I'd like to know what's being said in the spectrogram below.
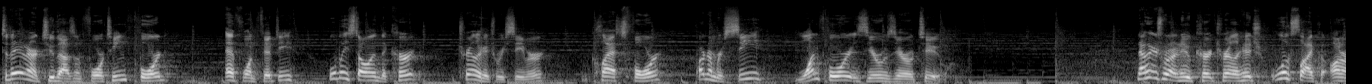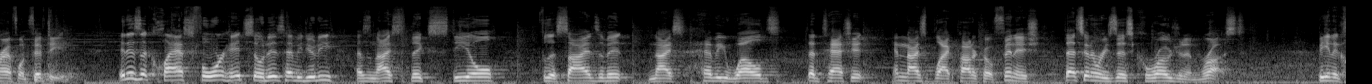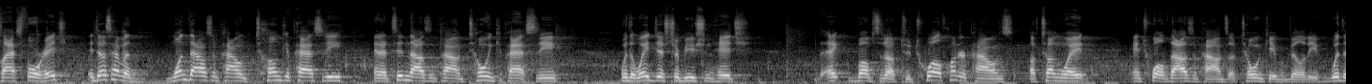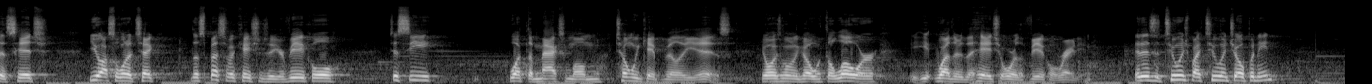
Today in our 2014 Ford F-150, we'll be installing the CURT trailer hitch receiver, class 4, part number C14002. Now here's what our new CURT trailer hitch looks like on our F-150. It is a class 4 hitch, so it is heavy duty, has a nice thick steel for the sides of it, nice heavy welds that attach it, and a nice black powder coat finish that's going to resist corrosion and rust. Being a class 4 hitch, it does have a 1,000 pound tongue capacity and a 10,000 pound towing capacity with a weight distribution hitch that bumps it up to 1,200 pounds of tongue weight and 12,000 pounds of towing capability with this hitch. You also want to check the specifications of your vehicle to see what the maximum towing capability is. You always want to go with the lower, whether the hitch or the vehicle rating. It is a two inch by two inch opening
